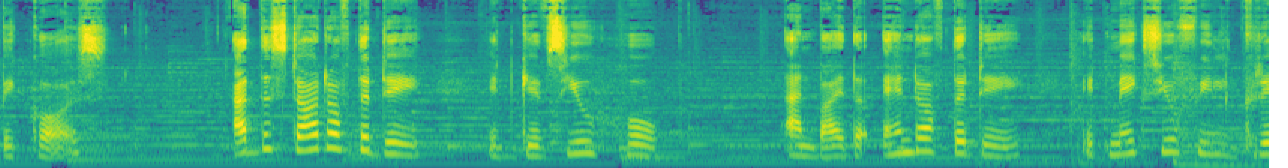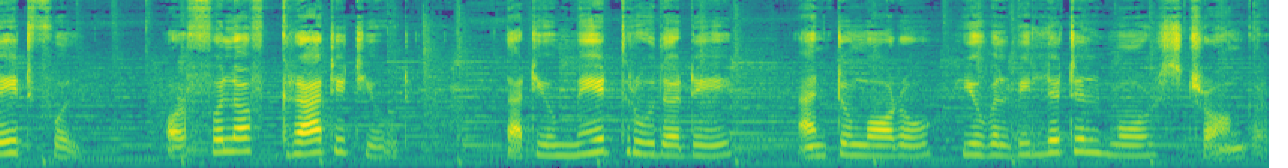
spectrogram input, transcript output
because at the start of the day it gives you hope, and by the end of the day it makes you feel grateful or full of gratitude that you made through the day and tomorrow you will be little more stronger.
